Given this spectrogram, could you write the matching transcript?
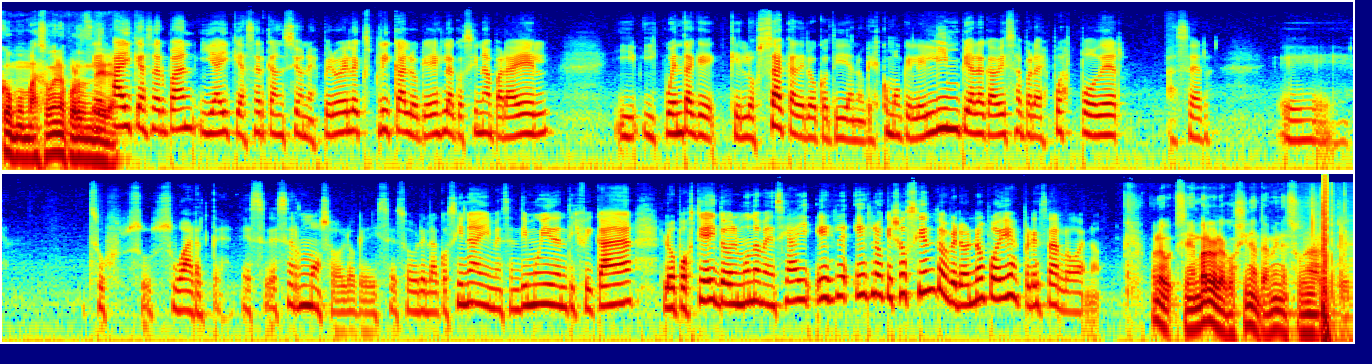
Como más o menos por donde era. Hay que hacer pan y hay que hacer canciones, pero él explica lo que es la cocina para él y, cuenta que, lo saca de lo cotidiano, que es como que le limpia la cabeza para después poder hacer eh, su, arte. Es, hermoso lo que dice sobre la cocina y me sentí muy identificada. Lo posteé y todo el mundo me decía, Ay, es, es lo que yo siento, pero no podía expresarlo. Bueno. Bueno, sin embargo, la cocina también es un arte.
